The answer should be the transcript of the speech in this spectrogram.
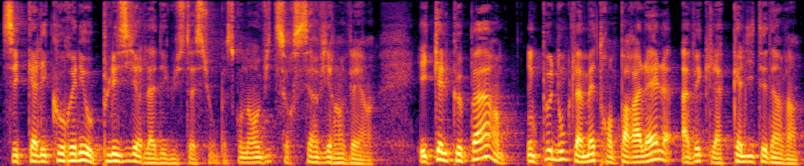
c'est qu'elle est corrélée au plaisir de la dégustation parce qu'on a envie de se servir un verre. Et quelque part, on peut donc la mettre en parallèle avec la qualité d'un vin.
